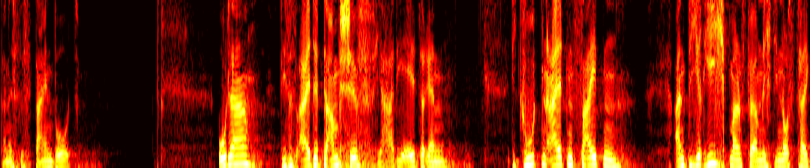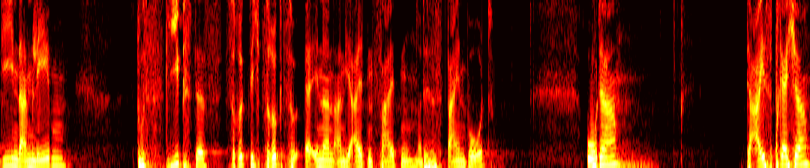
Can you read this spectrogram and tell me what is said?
Dann ist es dein Boot. Oder dieses alte Dampfschiff, ja, die älteren, die guten alten Zeiten, an die riecht man förmlich die Nostalgie in deinem Leben. Du liebst es, zurück, dich zurückzuerinnern an die alten Zeiten und es ist dein Boot. Oder der Eisbrecher.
